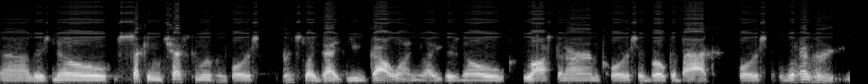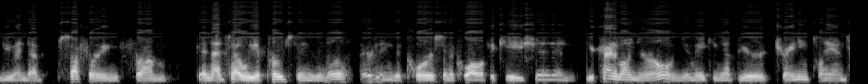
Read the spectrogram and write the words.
Uh, there's no sucking chest wound course like that. You've got one. Like there's no lost an arm course or broke a back course. Whatever you end up suffering from and that's how we approach things Everything's a course and a qualification, and you're kind of on your own. You're making up your training plans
